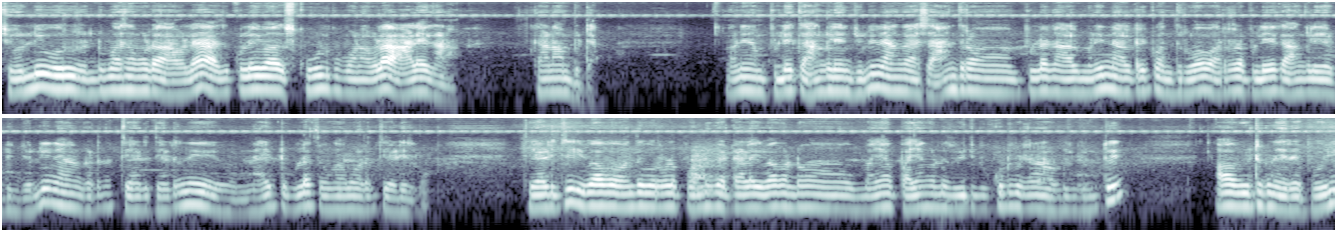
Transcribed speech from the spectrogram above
சொல்லி ஒரு ரெண்டு மாதம் கூட ஆகலை. அதுக்குள்ளே இவ ஸ்கூலுக்கு போனவள ஆளே காணாம் காணாமல் போயிட்டான் உடனே நம்ம பிள்ளைக்கு காங்கலைன்னு சொல்லி நாங்கள் சாயந்தரம் பிள்ளை நாலு மணி நாலரைக்கு வந்துடுவோம் வர்ற பிள்ளைய காங்கலே அப்படின்னு சொல்லி நாங்கள் கிட்ட தேடி தேடின்னு நைட்டு ஃபுல்லாக தூங்காமல் கூட தேடிருக்கோம். தேடிச்சு இவாவை வந்து ஒரு பொண்ணு கேட்டால இவா கொண்டும் பையன் பையன் கொண்டு வீட்டுக்கு கூட்டு போயிட்டான் அப்படின்னு சொல்லிட்டு அவள் வீட்டுக்கு நிறைய போய்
